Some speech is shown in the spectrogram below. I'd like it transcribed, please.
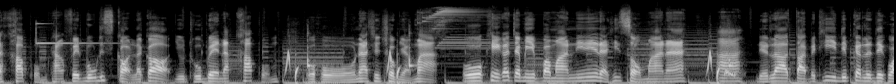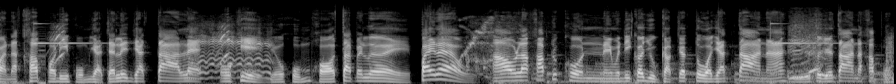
นะครับผมทาง Facebook Discord แล้วก็ YouTube เลยนะครับผม โอ้โห น่าชื่นชมอย่างมาก โอเคก็จะมีประมาณนี้นี่แหละที่ส่งมานะอะเดี๋ยวเราตัดไปที่ดิฟกันเลยดีกว่านะครับ พอดีผมอยากจะเล่นยัตตาแหละโอเค เดี๋ยวผมขอตัดไปเลย ไปแล้ว เอาละครับทุกคนในวันนี้ก็อยู่กับเจ้าตัวยัตตานะ หรือตัวยัตตานะครับผม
